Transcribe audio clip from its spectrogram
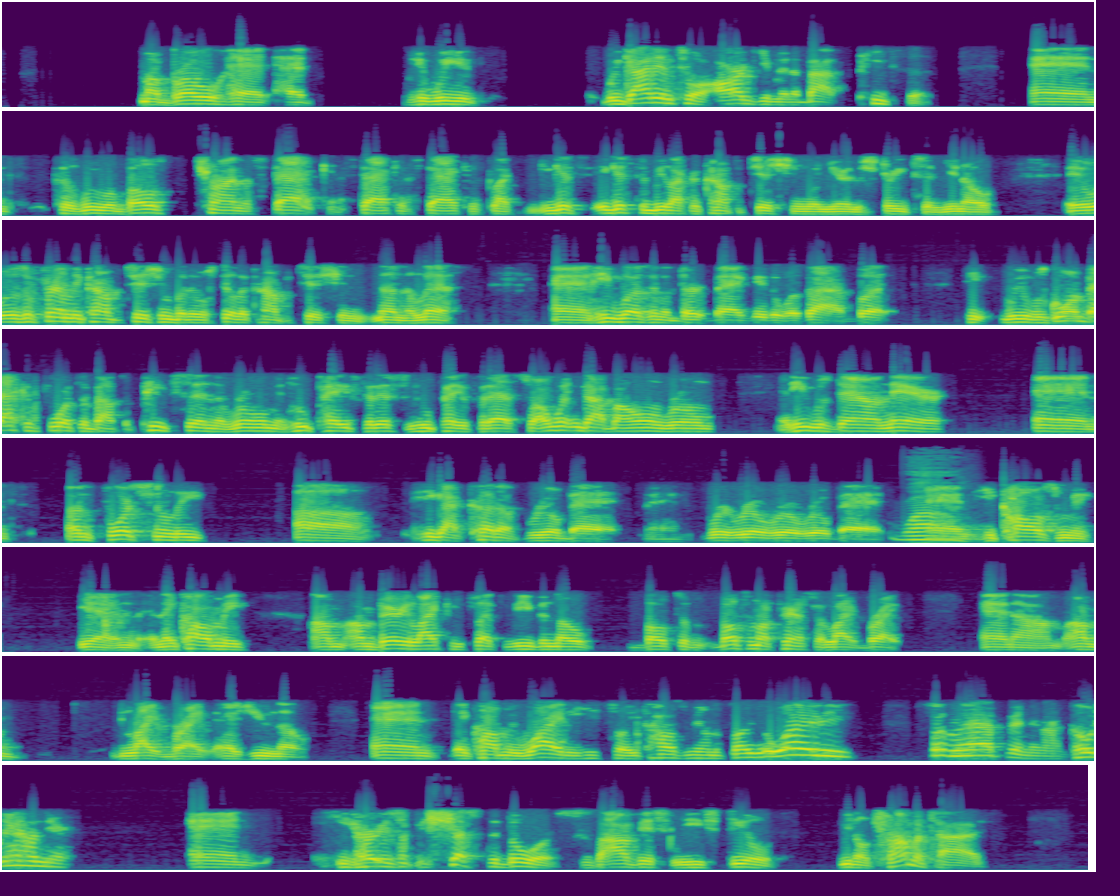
my bro had had we we got into an argument about pizza, and because we were both trying to stack and stack and stack, it's like it gets it gets to be like a competition when you're in the streets, and you know, it was a friendly competition, but it was still a competition nonetheless. And he wasn't a dirtbag, neither was I, but he, we was going back and forth about the pizza in the room and who paid for this and who paid for that. So I went and got my own room, and he was down there, and unfortunately, uh, he got cut up real bad, man, real, real, real, real bad. Wow. And he calls me, yeah, and, and they call me. I'm I'm very light complected, even though both of both of my parents are light bright, and um, I'm light bright, as you know. And they call me Whitey. So he calls me on the phone. Whitey, something happened. And I go down there, and he hurries up and shuts the doors because obviously he's still, you know, traumatized.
